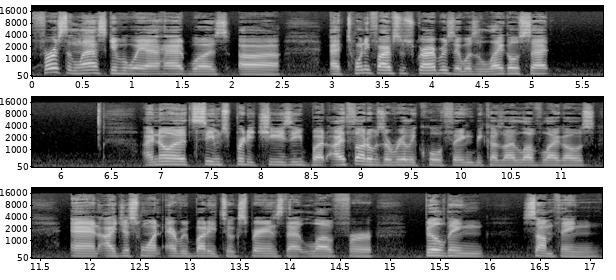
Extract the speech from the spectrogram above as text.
first and last giveaway I had was uh, at 25 subscribers. It was a Lego set I know it seems pretty cheesy, but I thought it was a really cool thing because I love Legos and I just want everybody to experience that love for building something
